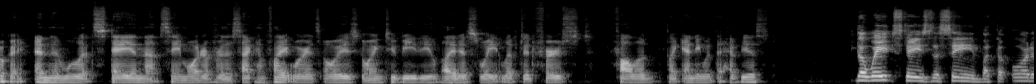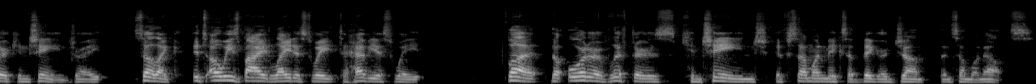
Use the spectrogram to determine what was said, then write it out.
Okay. And then will it stay in that same order for the second flight where it's always going to be the lightest weight lifted first, followed like ending with the heaviest? The weight stays the same, but the order can change, right? So like it's always by lightest weight to heaviest weight, but the order of lifters can change if someone makes a bigger jump than someone else.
